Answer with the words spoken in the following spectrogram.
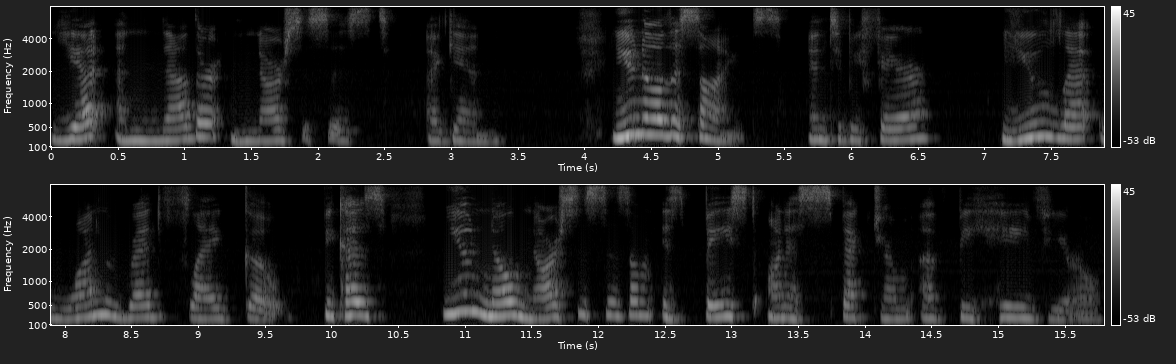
yet another narcissist again? You know the signs, and to be fair, you let one red flag go because you know narcissism is based on a spectrum of behavioral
